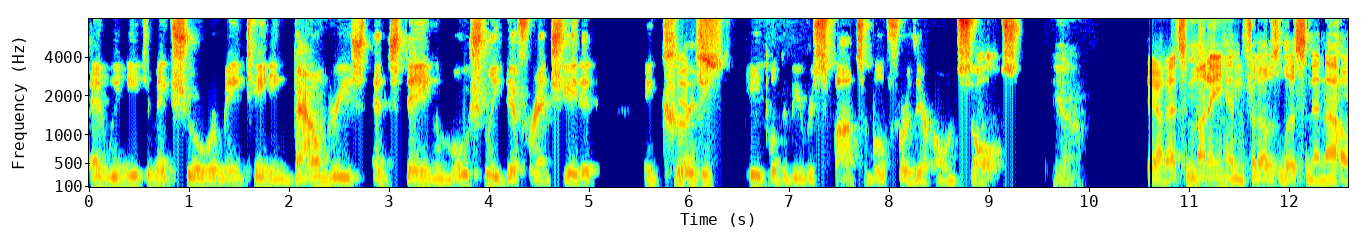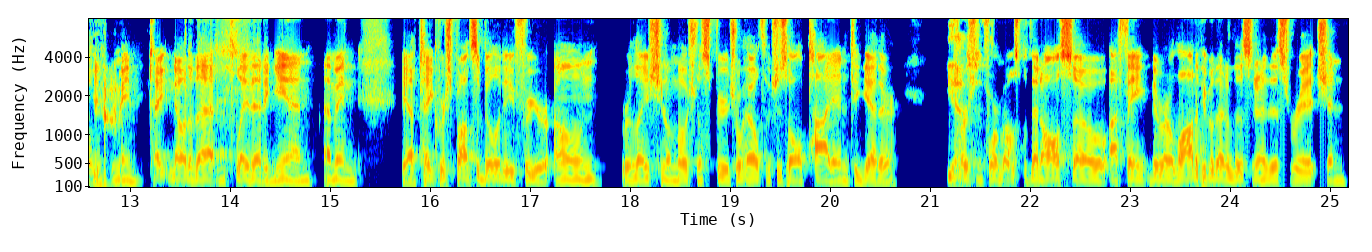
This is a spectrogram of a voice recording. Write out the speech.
and we need to make sure we're maintaining boundaries and staying emotionally differentiated, encouraging Yes. people to be responsible for their own souls. Yeah. Yeah, that's money. And for those listening, I hope, Yeah. I mean, take note of that and play that again. I mean, yeah, take responsibility for your own relational, emotional, spiritual health, which is all tied in together Yes. first and foremost. But then also, I think there are a lot of people that are listening to this, Rich, and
